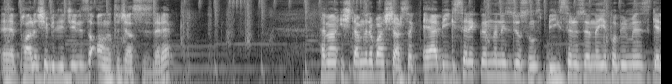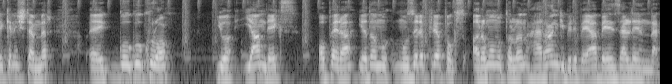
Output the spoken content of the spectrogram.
e, paylaşabileceğinizi anlatacağız sizlere. Hemen işlemlere başlarsak eğer bilgisayar ekranından izliyorsanız bilgisayar üzerinden yapabilmeniz gereken işlemler e, Google Chrome, Yandex, Opera ya da Mo- Mozilla Firefox arama motorlarının herhangi biri veya benzerlerinden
